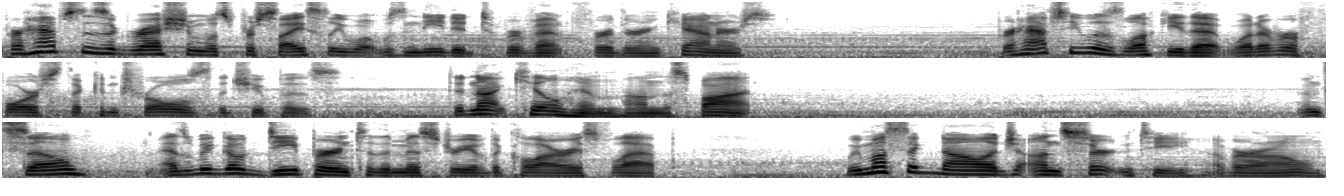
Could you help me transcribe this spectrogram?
Perhaps his aggression was precisely what was needed to prevent further encounters. Perhaps he was lucky that whatever force that controls the Chupas did not kill him on the spot. And so, as we go deeper into the mystery of the Colares Flap, we must acknowledge uncertainty of our own.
